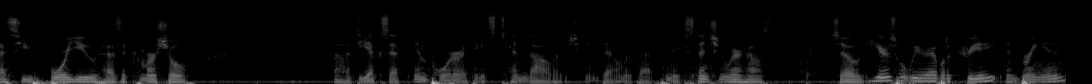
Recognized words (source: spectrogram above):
SU4U has a commercial uh, DXF importer. I think it's $10. You can download that from the extension warehouse. So here's what we were able to create and bring in.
